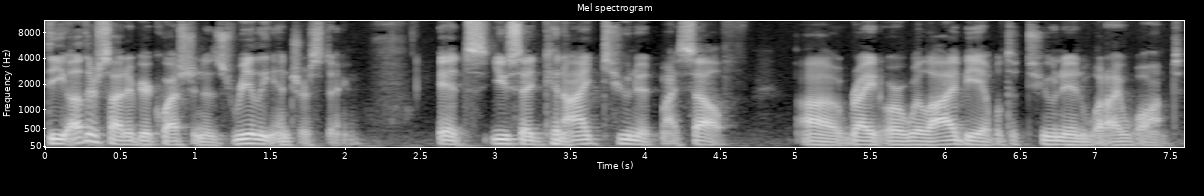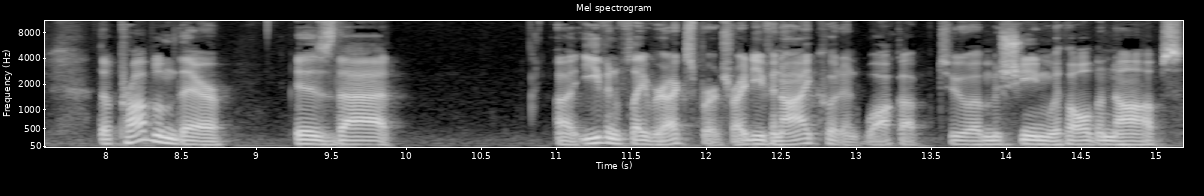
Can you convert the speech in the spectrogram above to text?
the other side of your question is really interesting. It's you said, can I tune it myself, uh, right? Or will I be able to tune in what I want? The problem there is that uh, even flavor experts, right? Even I couldn't walk up to a machine with all the knobs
